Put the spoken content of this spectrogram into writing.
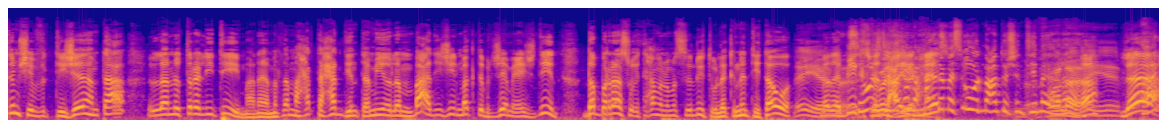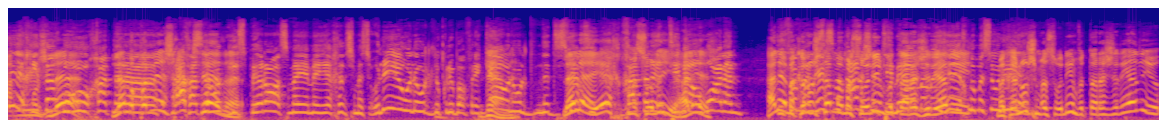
تمشي في اتجاه نتاع la neutralité معناها ما ثم حتى حد ينتمي من بعد يجي المكتب الجامعي جديد دبر راسه يتحمل مسؤوليته. لكن أنت توا ماذا بيك؟ تتعين ناس مسؤول ما عندوش انتماء. لا لا. لا لا ما قلناش عكس هذا. ليسبيرونس ما, ما ياخذش مسؤولية ولا ولد الكلوب افريكا ولا ولد النادي لا لا ياخذ مسؤولية. معلن هلا ما كانوش ثم مسؤولين في الترجي الرياضي. ما كانوش مسؤولين في الترجي الرياضي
